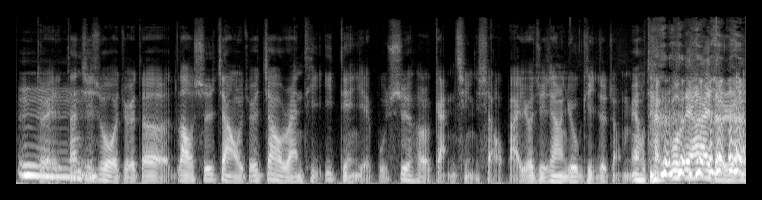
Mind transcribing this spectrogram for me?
嗯。对，但其实我觉得，老实讲，我觉得交友软体一点也不适合感情小白，尤其像 Yuki 这种没有谈过恋爱的人，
